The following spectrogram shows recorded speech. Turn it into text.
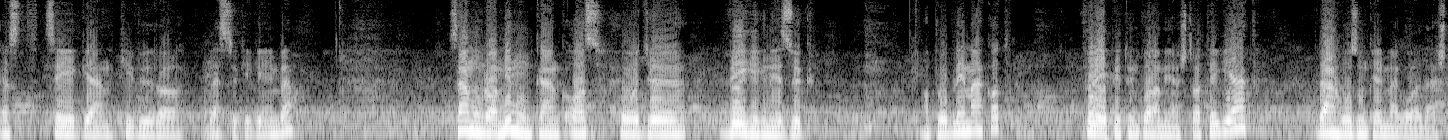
ezt cégen kívülről vesszük igénybe. Számomra a mi munkánk az, hogy végignézzük a problémákat, fölépítünk valamilyen stratégiát, ráhúzunk egy megoldást.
